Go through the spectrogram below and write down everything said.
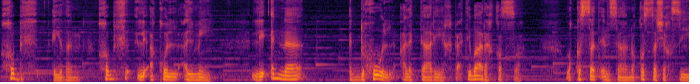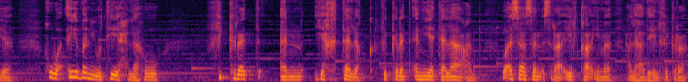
خبث أيضا خبث لاقل علمي لأن الدخول على التاريخ باعتباره قصة وقصة إنسان وقصة شخصية هو أيضا يتيح له فكرة أن يختلق فكرة أن يتلاعب واساسا إسرائيل قائمة على هذه الفكرة.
